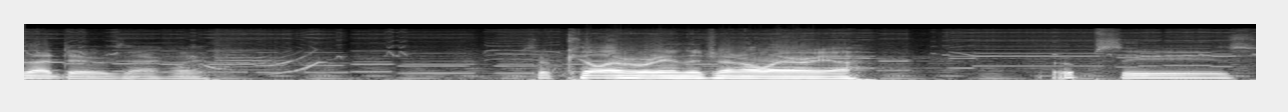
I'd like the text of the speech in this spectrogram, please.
Does that do exactly? So kill everybody in the general area. Oopsies.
